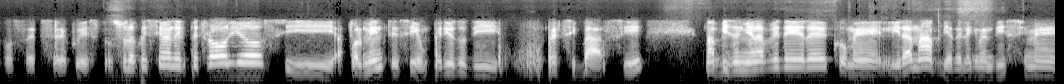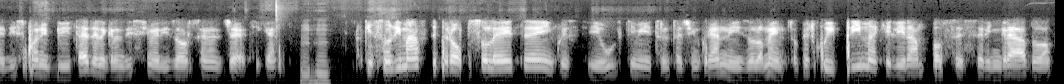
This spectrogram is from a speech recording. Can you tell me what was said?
possa essere questo. Sulla questione del petrolio sì, attualmente sì, è un periodo di prezzi bassi ma bisognerà vedere come l'Iran abbia delle grandissime disponibilità e delle grandissime risorse energetiche, mm-hmm. che sono rimaste però obsolete in questi ultimi 35 anni di isolamento, per cui prima che l'Iran possa essere in grado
